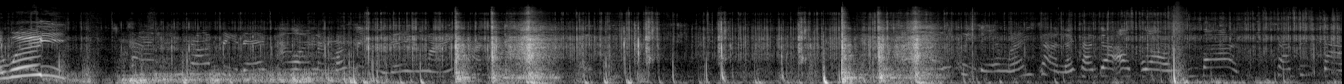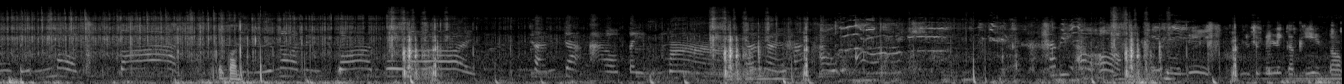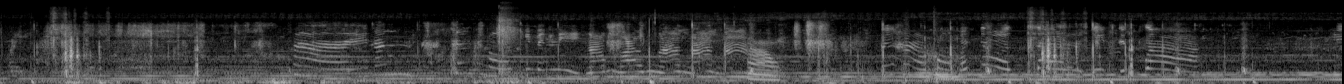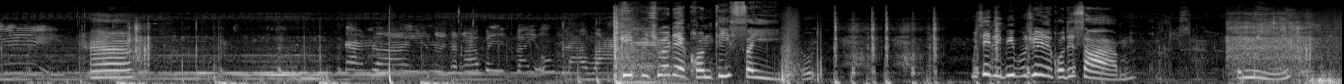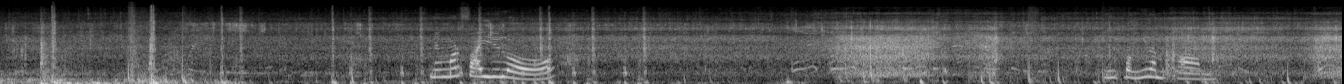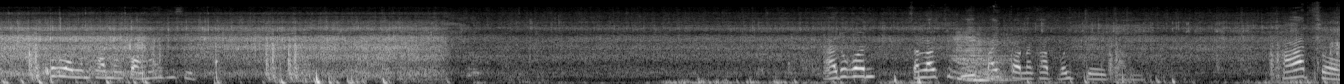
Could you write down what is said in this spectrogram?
นะเว้ยก่อน ช่วยเด็กคนที่สี่ไม่ใช่ดิพี่ไปช่วยเด็กคนที่สามเป็นหมีนางมัดไฟเลยหรอมีปองที่ลำคาญพวกเราลำคาญนางปองมากที่สุดอะทุกคน สำหรับคลิปนี้ไปก่อนนะครับ ไว้เจอกันพาร์ทสอง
